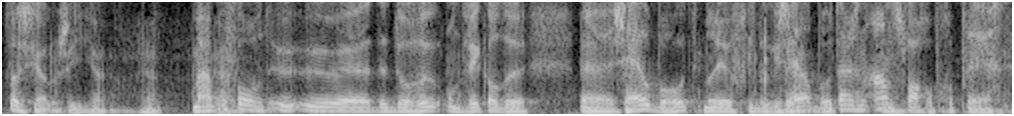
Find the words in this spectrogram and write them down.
Dat is jaloezie, ja. ja. Maar ja. bijvoorbeeld u, u, de door u ontwikkelde zeilboot... milieuvriendelijke zeilboot... daar is een aanslag op gepleegd.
